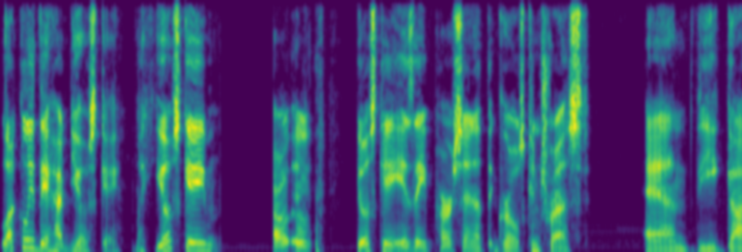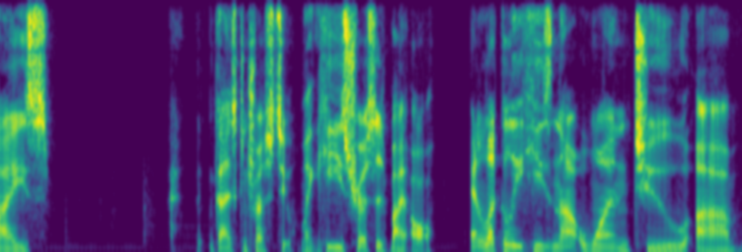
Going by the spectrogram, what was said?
Luckily, they had Yosuke. Like Yosuke, uh, Yosuke is a person that the girls can trust, and the guys, guys can trust too. Like he's trusted by all, and luckily, he's not one to um,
